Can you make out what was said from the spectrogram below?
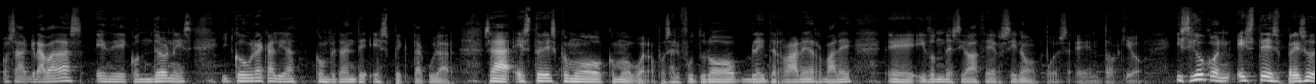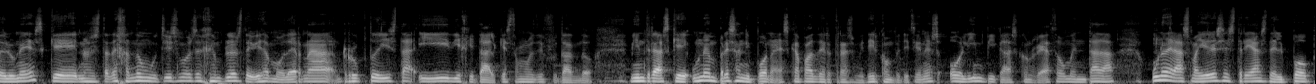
o sea, grabadas eh, con drones y con una calidad completamente espectacular. O sea, esto es como, como bueno, pues el futuro Blade Runner, ¿vale? Eh, ¿Y dónde se va a hacer? Si no, pues Tokio. Y sigo con este expreso de lunes que nos está dejando muchísimos ejemplos de vida moderna, rupturista y digital que estamos disfrutando. Mientras que una empresa nipona es capaz de retransmitir competiciones olímpicas con realidad aumentada, una de las mayores estrellas del pop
